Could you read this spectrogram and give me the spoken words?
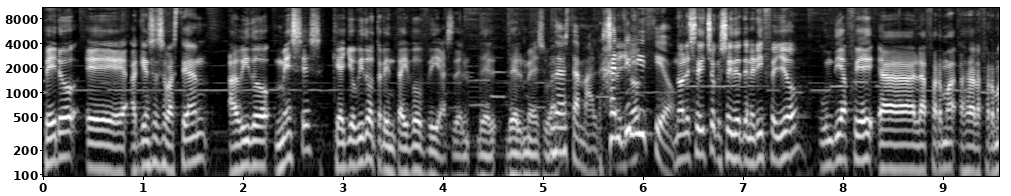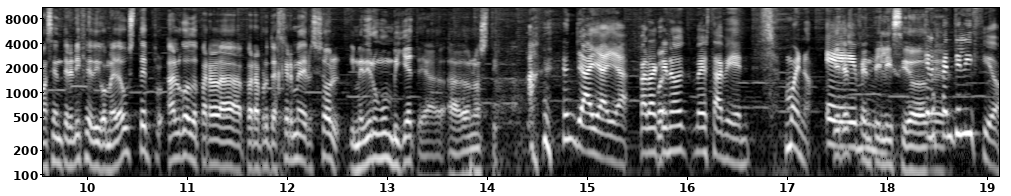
Pero eh, aquí en San Sebastián ha habido meses que ha llovido 32 días del, del- del mes, ¿vale? No está mal. Yo Gentilicio. no les he dicho que soy de Tenerife yo. Un día fui a la, farma- a la farmacia en Tenerife y digo, ¿me da usted algo de- para, la- para protegerme del sol? Y me dieron un billete a, a Donosti. ya, ya, ya. Para que no me está bien. Bueno, ¿Quieres em, gentilicio? El de- gentilicio.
